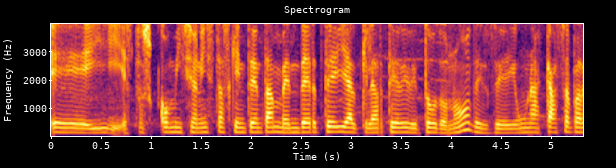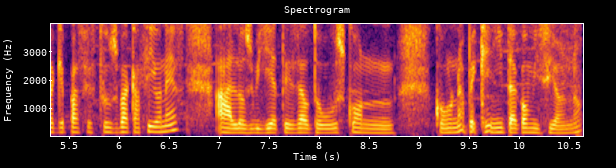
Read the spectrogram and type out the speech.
eh, y estos comisionistas que intentan venderte y alquilarte de todo, ¿no? Desde una casa para que pases tus vacaciones a los billetes de autobús con, con una pequeñita comisión, ¿no?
